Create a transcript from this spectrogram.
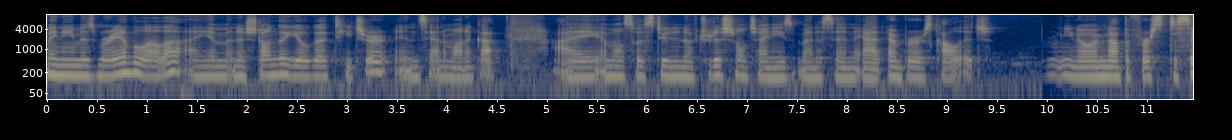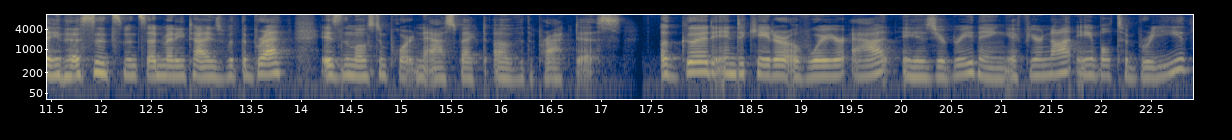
My name is Maria Villella. I am an Ashtanga yoga teacher in Santa Monica. I am also a student of traditional Chinese medicine at Emperor's College. You know, I'm not the first to say this, it's been said many times, but the breath is the most important aspect of the practice. A good indicator of where you're at is your breathing. If you're not able to breathe,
